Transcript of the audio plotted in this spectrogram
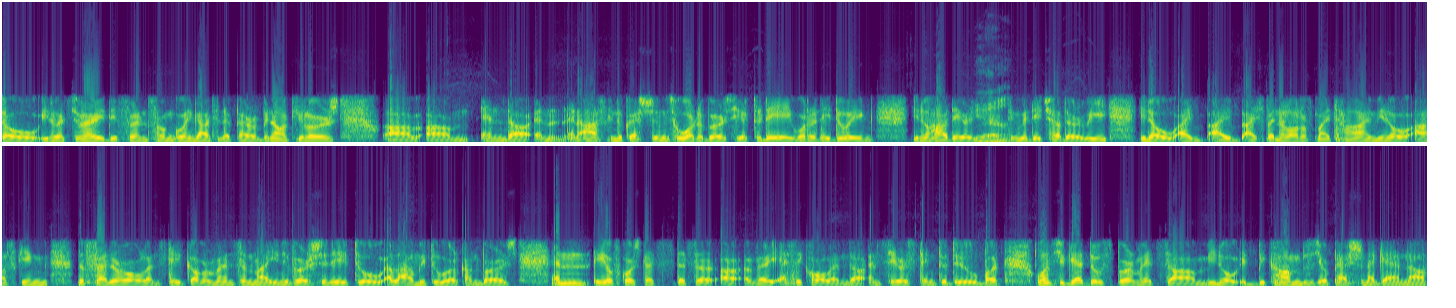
So, you know, it's very different from going out with a pair of binoculars uh, um, and uh, and and asking the questions: Who are the birds here today? What are they doing? You know, how they are interacting yeah. with each other. We, you know, I I I spend a lot of my time, you know, asking the federal and state governments and my university to allow me to work on birds. And you know, of course, that's that's a, a very ethical and uh, and serious thing to do. But once you get those permits, um, you know, it becomes your passion again. Uh,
